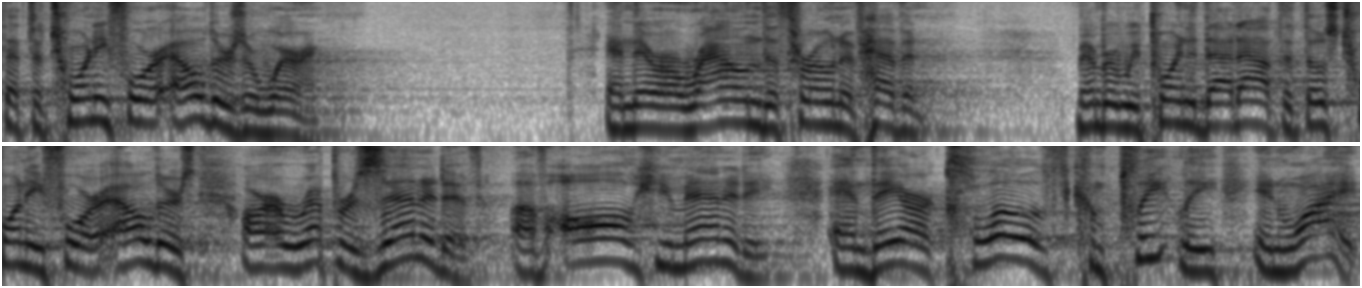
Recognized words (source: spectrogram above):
that the 24 elders are wearing. And they're around the throne of heaven. Remember, we pointed that out that those 24 elders are a representative of all humanity, and they are clothed completely in white.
